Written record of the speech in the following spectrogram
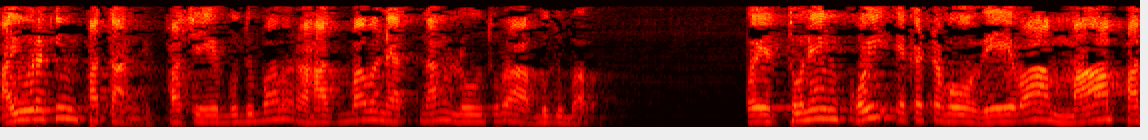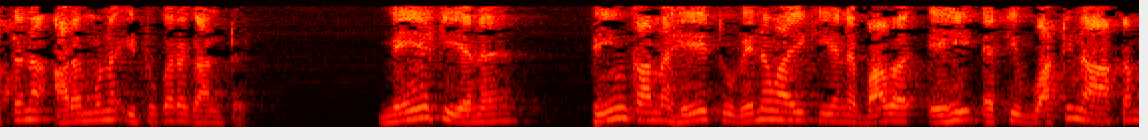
අයුරකින් පතන්නේ. පසේ බුදු බව, රහත් බව නැත්නම් ලෝතුරා බුදු බව. ඔය තුනෙන් කොයි එකට හෝ වේවා මා පතන අරමුණ ඉටු කර ගන්නට. මේ කියන පින්කම හේතු වෙනවයි කියන බව එහි ඇති වටිනාකම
